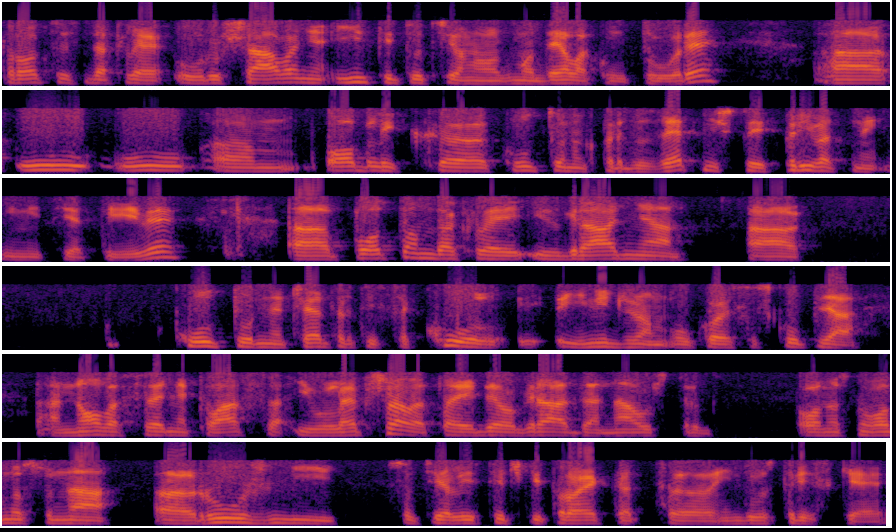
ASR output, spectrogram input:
proces dakle urušavanja institucionalnog modela kulture u, u um, oblik kulturnog preduzetništva i privatne inicijative. Potom, dakle, izgradnja a, kulturne četvrti sa cool imidžom u kojoj se skuplja a, nova srednja klasa i ulepšava taj deo grada na uštrb, odnosno u odnosu na a, ružni socijalistički projekat a, industrijske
